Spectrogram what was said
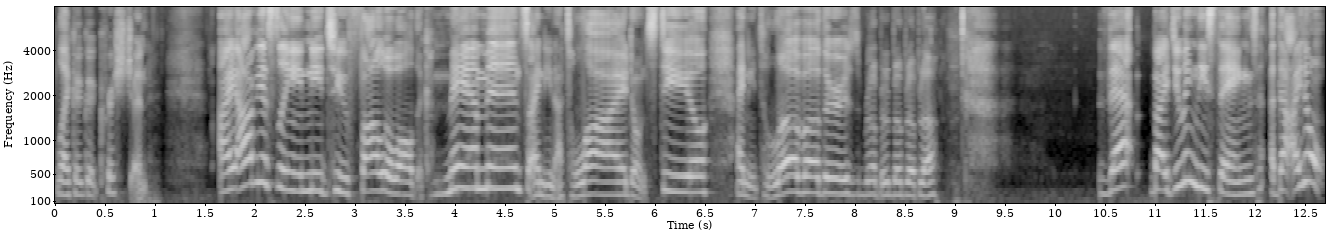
like a good Christian. I obviously need to follow all the commandments. I need not to lie, don't steal. I need to love others, blah, blah, blah, blah, blah. That by doing these things that I don't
